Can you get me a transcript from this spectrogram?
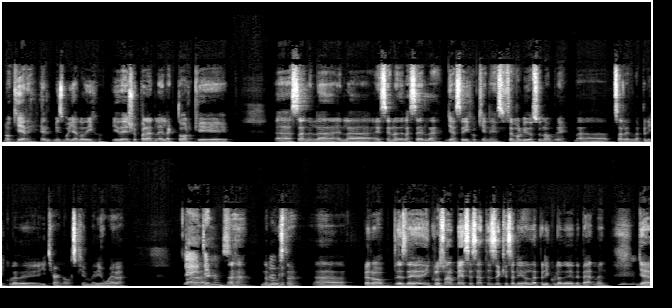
no quiere, él mismo ya lo dijo. Y de hecho, para el actor que Ah, sale en la, en la escena de la celda. Ya se dijo quién es. Se me olvidó su nombre. Uh, sale en la película de Eternals, que me dio hueva. ¿La de ah, Eternals? Ajá, no me gusta. pero desde incluso meses antes de que saliera la película de, The Batman, ya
